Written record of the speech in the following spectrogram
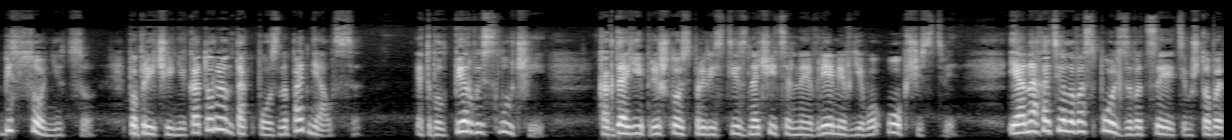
бессонницу, по причине которой он так поздно поднялся. Это был первый случай, когда ей пришлось провести значительное время в его обществе, и она хотела воспользоваться этим, чтобы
